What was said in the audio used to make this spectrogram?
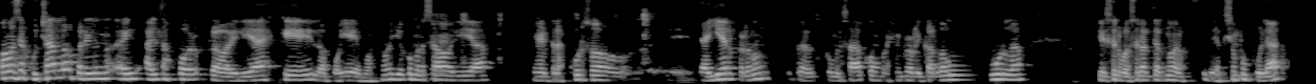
vamos a escucharlo, pero hay altas probabilidades que lo apoyemos, ¿no? Yo conversaba hoy día, en el transcurso eh, de ayer, perdón, conversaba con, por ejemplo, Ricardo Burga, que es el vocero alterno de, Acción Popular,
